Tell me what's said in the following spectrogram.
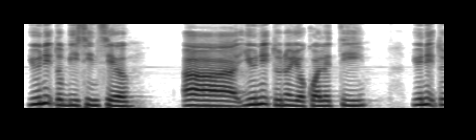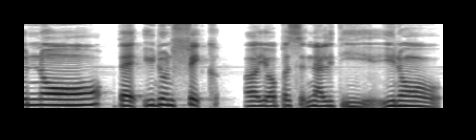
you need to be sincere. Uh you need to know your quality. You need to know that you don't fake uh, your personality. You know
